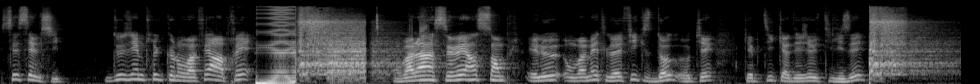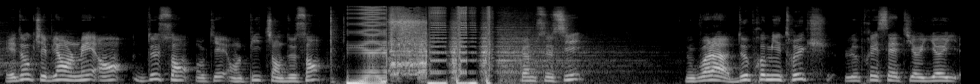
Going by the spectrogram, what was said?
c'est celle-ci. Deuxième truc que l'on va faire après, on va là insérer un sample. Et le, on va mettre le FX Dog, ok, Keptic a déjà utilisé. Et donc, eh bien, on le met en 200, ok, on le pitch en 200. Comme ceci. Donc voilà, deux premiers trucs, le preset Yoi Yoi,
